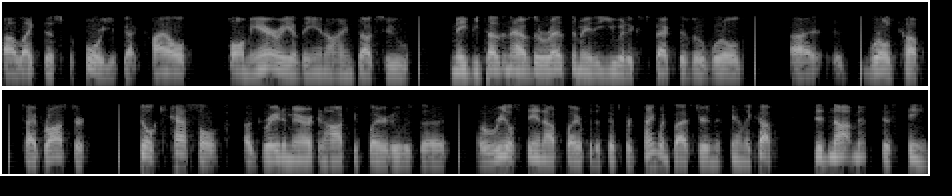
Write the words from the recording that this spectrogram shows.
uh, like this before. You've got Kyle Palmieri of the Anaheim Ducks, who maybe doesn't have the resume that you would expect of a World uh, World Cup type roster. Phil Kessel, a great American hockey player who was a, a real standout player for the Pittsburgh Penguins last year in the Stanley Cup, did not make this team.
